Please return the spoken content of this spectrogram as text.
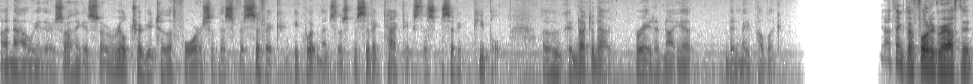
uh, now either. So I think it's a real tribute to the force of the specific equipments, the specific tactics, the specific people uh, who conducted that raid have not yet been made public. I think the photograph that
